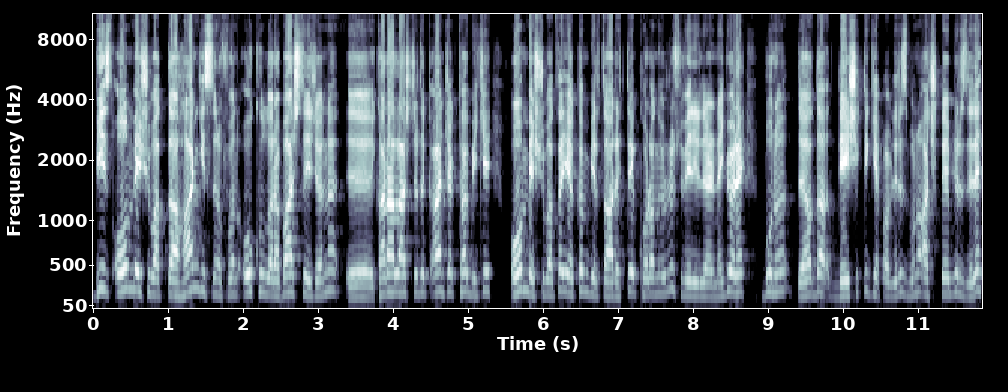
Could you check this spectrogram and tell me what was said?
Biz 15 Şubat'ta hangi sınıfın okullara başlayacağını e, kararlaştırdık. Ancak tabii ki 15 Şubat'a yakın bir tarihte koronavirüs verilerine göre bunu daha da değişiklik yapabiliriz. Bunu açıklayabiliriz dedi.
